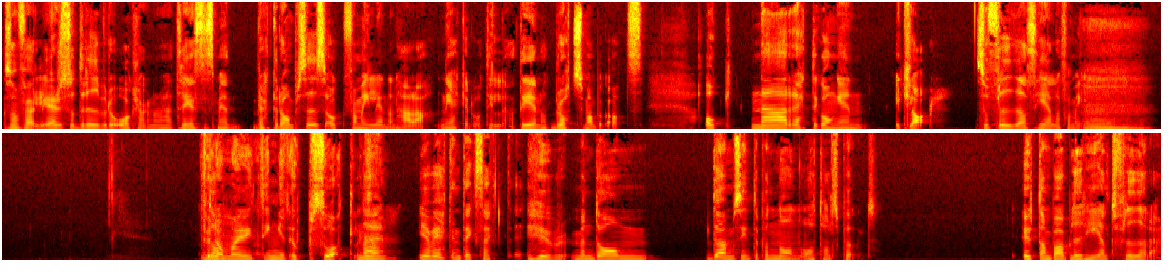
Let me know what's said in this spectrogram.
som följer så driver då åklagaren den här tesen som jag berättade om precis och familjen den här nekar då till att det är något brott som har begåtts. Och när rättegången är klar så frias hela familjen. För de, har ju inte- inget uppsåt liksom. Nej, jag vet inte exakt hur, men de döms inte på någon åtalspunkt. Utan bara blir helt friade.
